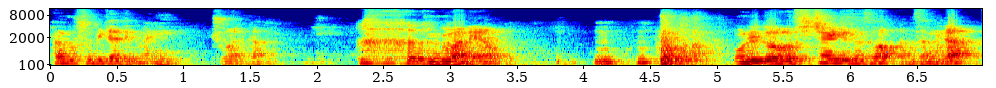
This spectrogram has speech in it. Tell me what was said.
한국 소비자들이 많이 좋아할까? 궁금하네요. 오늘도 시청해주셔서 감사합니다.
